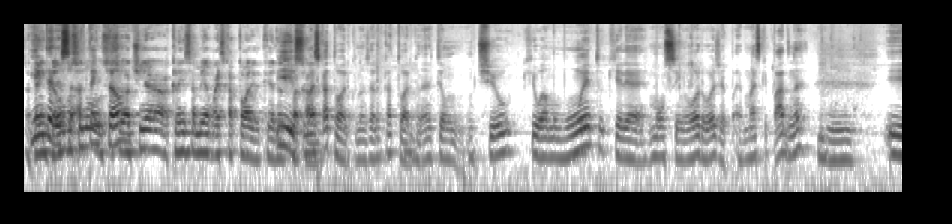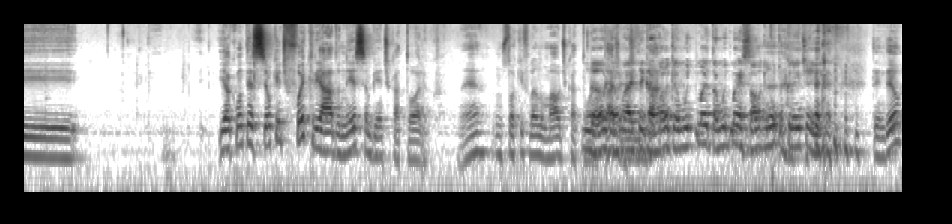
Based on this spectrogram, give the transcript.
Até e é então você não, então, só tinha a crença meio mais católica que era Isso, mais católico, nós éramos católicos, né? Tem um, um, tio que eu amo muito, que ele é monsenhor hoje, é mais que padre, né? Uhum. E, e aconteceu que a gente foi criado nesse ambiente católico, né? Não estou aqui falando mal de católico. Não, tá, jamais. Tem católico que é muito mais, tá muito mais salvo que muito crente aí. Entendeu?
